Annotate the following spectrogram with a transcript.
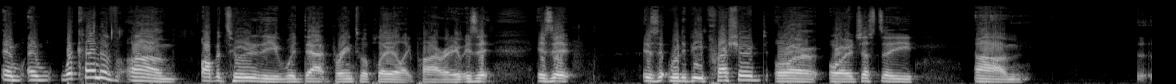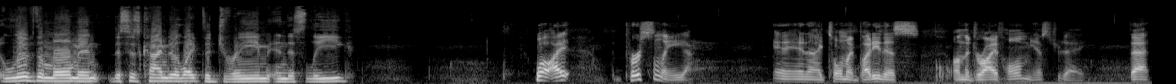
And and what kind of um, opportunity would that bring to a player like Pare? Is it is it is it would it be pressured or or just a um, live the moment. This is kind of like the dream in this league. Well, I personally, and I told my buddy this on the drive home yesterday, that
